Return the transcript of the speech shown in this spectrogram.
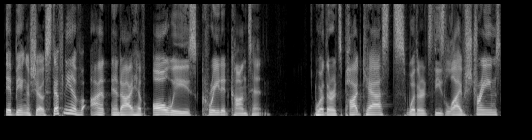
it being a show, Stephanie and I have always created content, whether it's podcasts, whether it's these live streams,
